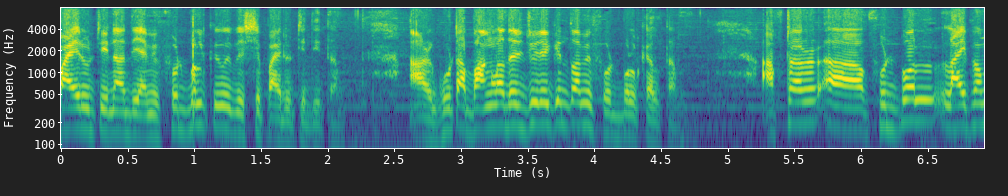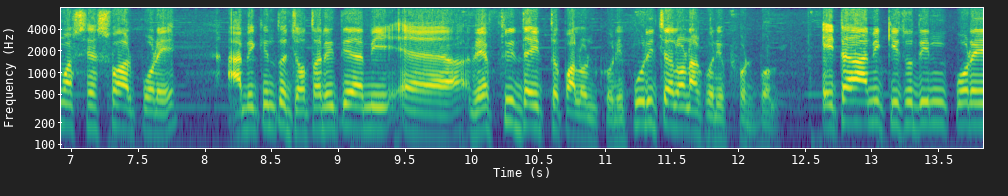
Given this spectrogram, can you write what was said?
পায়রুটি না দিয়ে আমি ফুটবলকেও বেশি পায়রুটি দিতাম। আর গোটা বাংলাদেশ জুড়ে কিন্তু আমি ফুটবল খেলতাম। আফটার ফুটবল লাইফ আমার শেষ হওয়ার পরে আমি কিন্তু যথারীতি আমি রেফারির দায়িত্ব পালন করি, পরিচালনা করি ফুটবল। এটা আমি কিছুদিন পরে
